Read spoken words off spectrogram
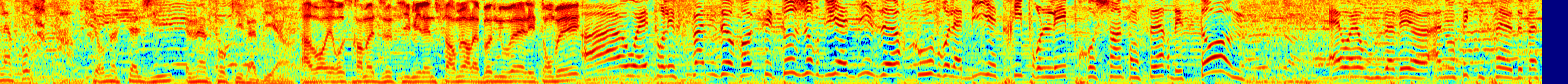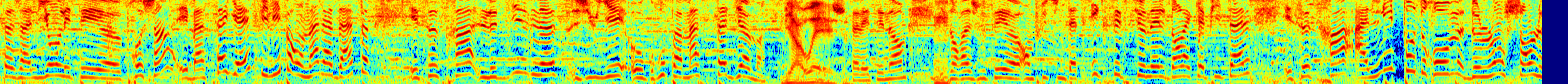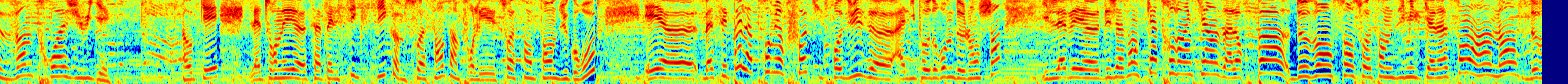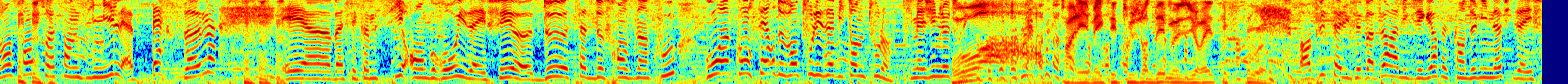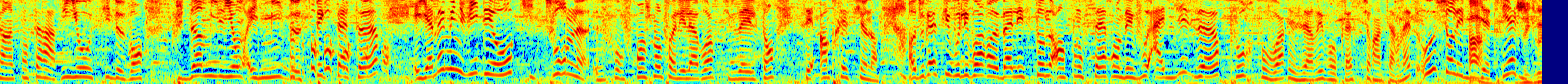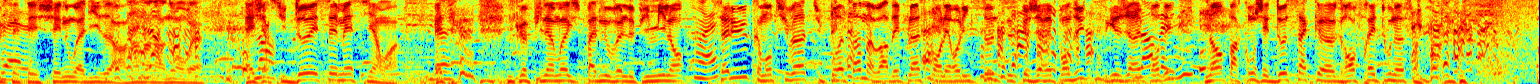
L'info. Sur Nostalgie, l'info qui va bien. Avant Eros Ramazzotti, Mylène Farmer, la bonne nouvelle, elle est tombée. Ah ouais, pour les fans de rock, c'est aujourd'hui à 10h qu'ouvre la billetterie pour les prochains concerts des Stones. Eh ouais, on vous avait euh, annoncé qu'il serait de passage à Lyon l'été euh, prochain. Et bah ça y est, Philippe, on a la date. Et ce sera le 19 juillet au Groupama Stadium. Bien ouais. je- Ça va être énorme. Ils ont rajouté euh, en plus une date exceptionnelle dans la capitale. Et ce sera à l'hippodrome de Longchamp le 23 juillet. Ok, la tournée euh, s'appelle 60 comme 60 hein, pour les 60 ans du groupe et euh, bah, c'est pas la première fois qu'ils se produisent euh, à l'hippodrome de Longchamp. Ils l'avaient euh, déjà fait en 95, alors pas devant 170 000 canassons, hein, non, devant 170 000 personnes. Et euh, bah, c'est comme si en gros ils avaient fait deux stades de France d'un coup ou un concert devant tous les habitants de Toulon. T'imagines le truc? Putain, Les mecs, c'est toujours démesuré, c'est fou. en plus, ça lui fait pas peur à Mick Jagger parce qu'en 2009, ils avaient fait un concert à Rio aussi devant plus d'un million et demi de spectateurs. Et il y a même une vidéo qui tourne. Faut, franchement, faut aller la voir si vous avez le temps. C'est impressionnant. En tout cas, si vous voulez voir euh, les Stones en concert, rendez-vous à 10h pour pouvoir réserver vos places sur Internet ou sur les Ah, billetteries j'ai cru que c'était chez nous à 10h. Non, non, non, non, ouais. Eh, j'ai reçu deux SMS hier, moi. Une copine à moi, j'ai pas de nouvelles depuis 1000 ans. Ouais. Salut, comment tu vas? Tu pourrais pas m'avoir des places pour les Rolling Stones? C'est ce que j'ai répondu C'est ce que j'ai Non, répondu. Non, par contre, j'ai deux sacs euh, grands frais tout neufs.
